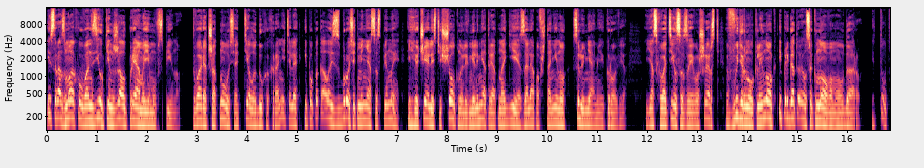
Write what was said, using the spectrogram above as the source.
и с размаху вонзил кинжал прямо ему в спину. Тварь отшатнулась от тела духа-хранителя и попыталась сбросить меня со спины. Ее челюсти щелкнули в миллиметре от ноги, заляпав штанину слюнями и кровью. Я схватился за его шерсть, выдернул клинок и приготовился к новому удару. И тут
